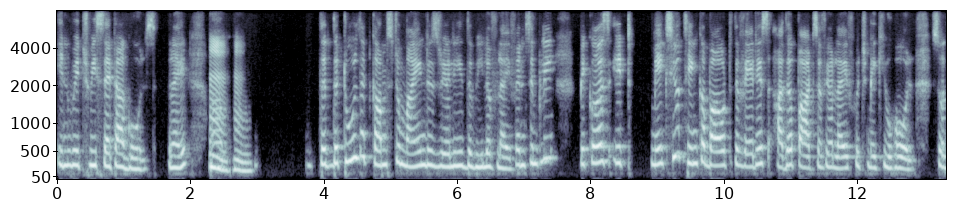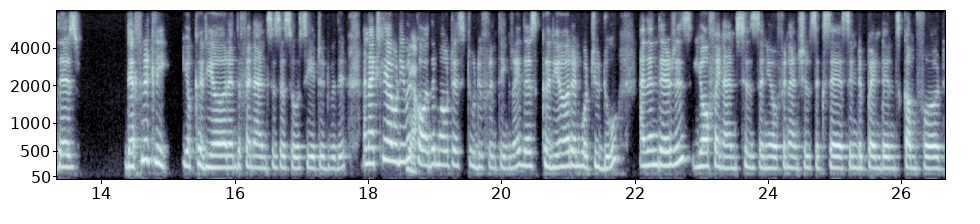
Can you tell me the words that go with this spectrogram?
in which we set our goals right? Mm-hmm. um, the the tool that comes to mind is really the wheel of life. And simply because it makes you think about the various other parts of your life which make you whole. So there's definitely your career and the finances associated with it. And actually i would even yeah. call them out as two different things right? There's career and what you do and then there is your finances and your financial success independence comfort.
